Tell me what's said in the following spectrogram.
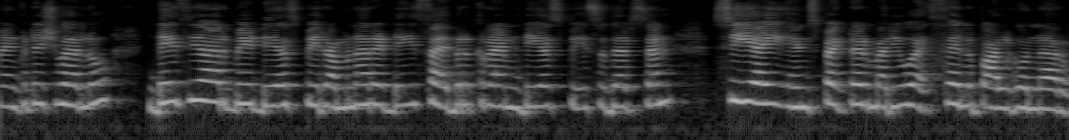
Venkateswarlu DCRB DSP Ramanareddy cyber crime DSP Sudarshan CI inspector మరియు ఎస్ఐలు పాల్గొన్నారు.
